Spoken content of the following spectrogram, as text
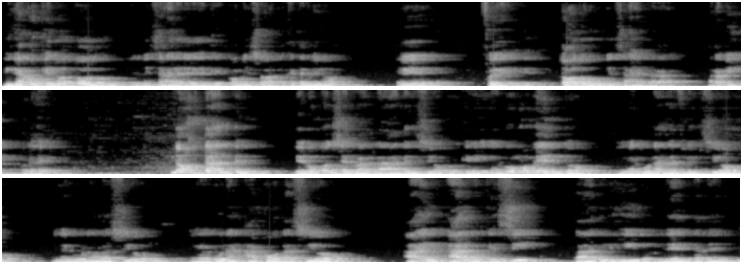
digamos que no todo el mensaje desde que comenzó hasta que terminó eh, fue eh, todo un mensaje para, para mí, por ejemplo. No obstante, debo conservar la atención porque en algún momento, en alguna reflexión, en alguna oración, en alguna acotación, hay algo que sí va dirigido directamente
